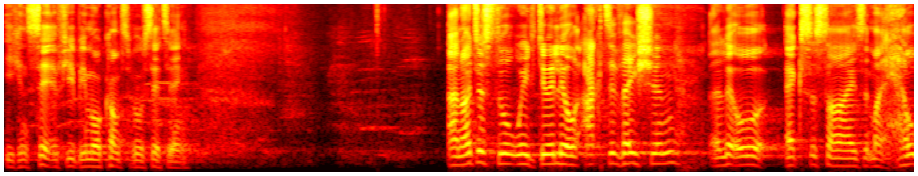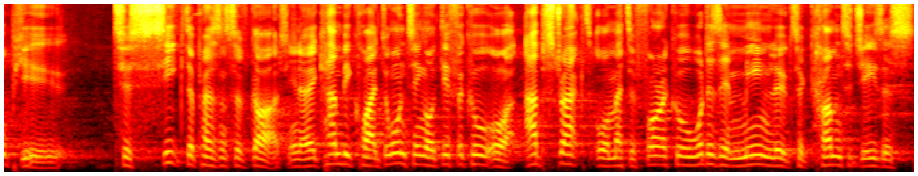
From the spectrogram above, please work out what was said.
You can sit if you'd be more comfortable sitting. And I just thought we'd do a little activation, a little exercise that might help you to seek the presence of God. You know, it can be quite daunting or difficult or abstract or metaphorical. What does it mean, Luke, to come to Jesus?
